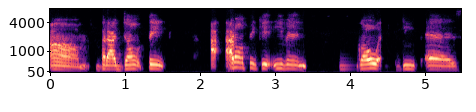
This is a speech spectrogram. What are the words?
Um, but I don't think, I, I don't think it even go as deep as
